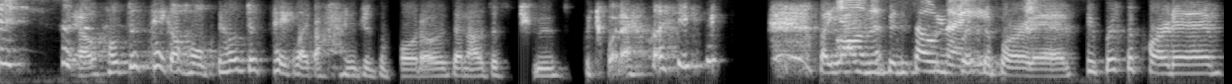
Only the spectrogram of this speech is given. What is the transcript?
you know, he'll just take a whole, he'll just take like a hundreds of photos and I'll just choose which one I like. but yeah, oh, he's been so super nice. supportive, super supportive.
